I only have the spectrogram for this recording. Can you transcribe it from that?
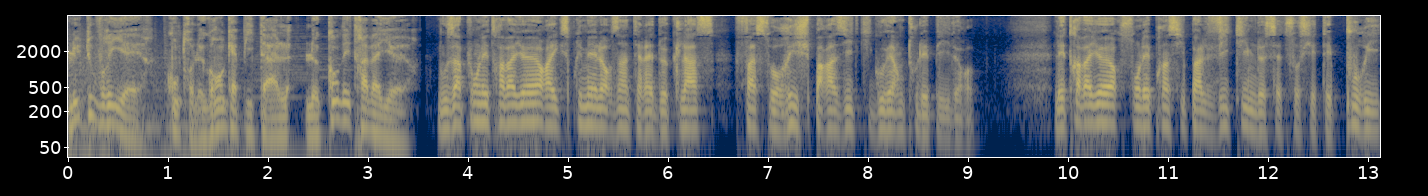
Lutte ouvrière contre le grand capital, le camp des travailleurs. Nous appelons les travailleurs à exprimer leurs intérêts de classe face aux riches parasites qui gouvernent tous les pays d'Europe. Les travailleurs sont les principales victimes de cette société pourrie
